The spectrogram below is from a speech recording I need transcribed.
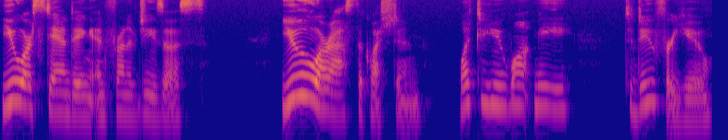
You are standing in front of Jesus. You are asked the question, What do you want me to do for you?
